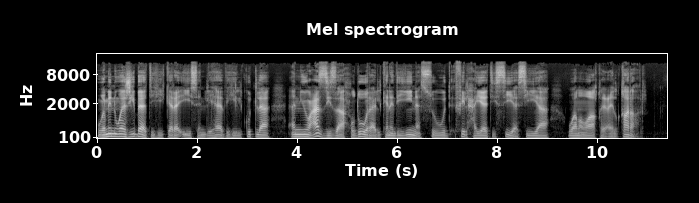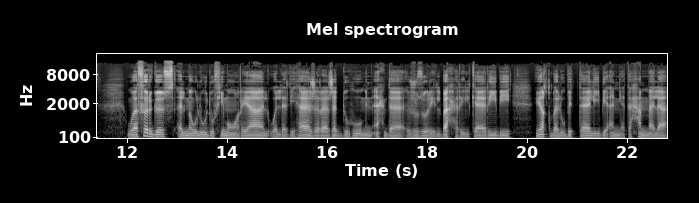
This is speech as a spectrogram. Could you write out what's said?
ومن واجباته كرئيس لهذه الكتلة أن يعزز حضور الكنديين السود في الحياة السياسية ومواقع القرار. وفرغوس المولود في مونريال والذي هاجر جده من إحدى جزر البحر الكاريبي يقبل بالتالي بأن يتحمل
